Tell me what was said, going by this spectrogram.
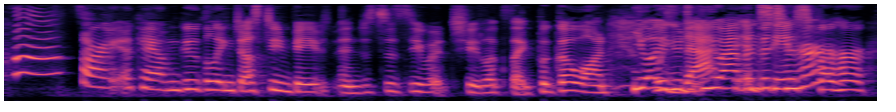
sorry. Okay, I'm Googling Justine Bateman just to see what she looks like. But go on. You, you, you haven't seen her? for her?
